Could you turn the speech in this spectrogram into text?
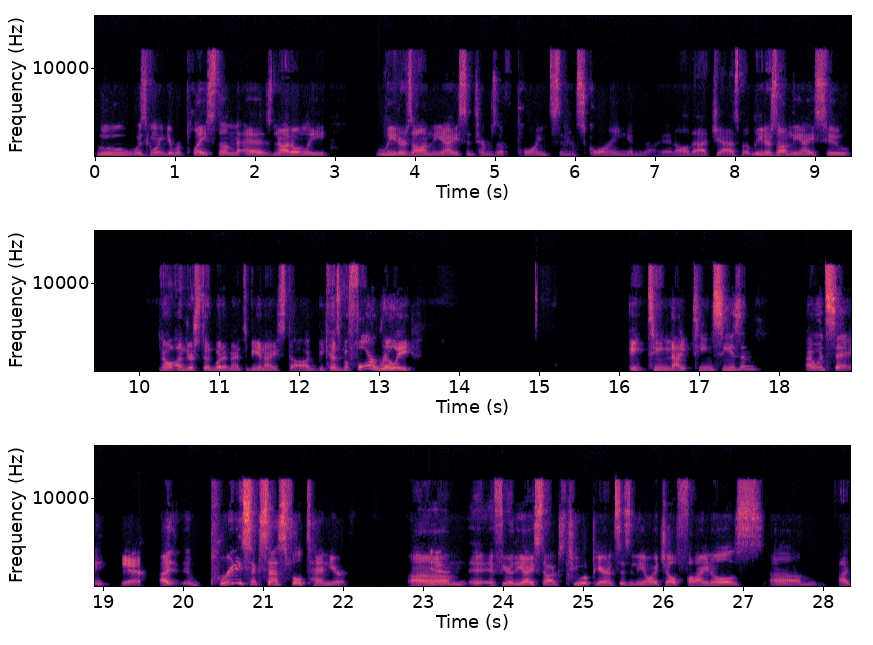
who was going to replace them as not only leaders on the ice in terms of points and scoring and and all that jazz, but leaders on the ice who you know understood what it meant to be an ice dog. Because before really 18 19 season, I would say, yeah I pretty successful tenure. Um, i- if you're the Ice Dogs, two appearances in the OHL finals. Um, I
